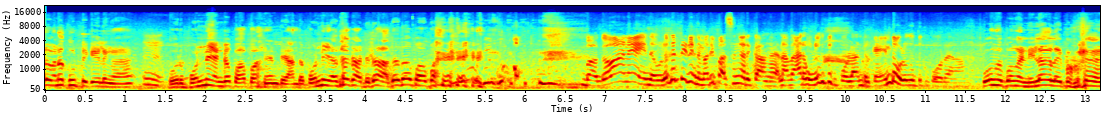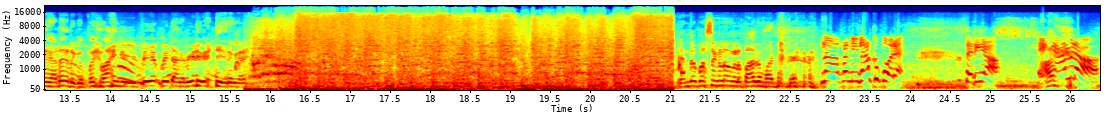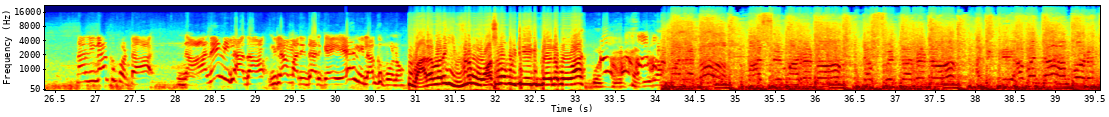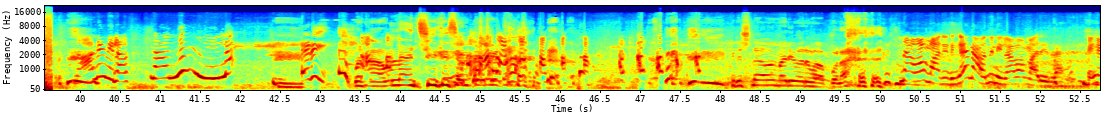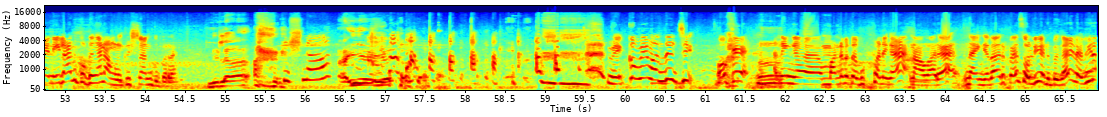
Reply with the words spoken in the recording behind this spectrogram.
யார் வேணா கூப்பிட்டு கேளுங்க. ஒரு பொண்ணு எங்க பாப்பாங்கன்ட்டு. அந்த பொண்ணு எதை காட்டுதோ அதை தான் பாப்பாங்க. பகவானே இந்த உலகத்தில் இந்த மாதிரி பசங்க இருக்காங்க. நான் வேற உலகத்துக்கு போலான்னு இருக்கேன். எந்த உலகத்துக்கு போறேன்? போங்க போங்க. நிலாவில் இப்போ கூட இடம் இருக்கு. போய் வாங்கி இப்பயே போயிட்டு அங்கே வீடு கட்டி இருங்க எந்த பசங்களும் உங்களை பார்க்க மாட்டாங்க. நான் அப்ப நிலாக்கு போறேன். சரியா? கேமரா. நான் நிலாக்கு போட்டா நானே நிலா தான். நிலா மாதிரி தான் இருக்கேன். ஏன் நிலாக்கு போகணும்? வர வர இவ்வளவு மோசமா போயிட்டு பேல போவா? நானே நிலா. நானே நிலா. எடி. கிருஷ்ணாவை மாதிரி வருவா அப்போனா கிருஷ்ணாவா மாறிடுங்க நான் வந்து நிலாவா மாறிடுறேன். எங்க நிலான்னு கூப்பிடுங்க நான் உங்களுக்கு கிருஷ்ணான்னு கூப்பிடுறேன். நிலா. கிருஷ்ணா? ஐயோ வெக்கமே வந்துருச்சு. ஓகே நீங்க மண்டபத்தை புக் பண்ணுங்க. நான் வரேன். நான் இங்க தான் இருப்பேன். சொல்லி அனுப்புங்க. இல்ல வீர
